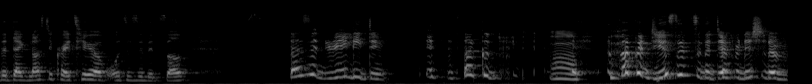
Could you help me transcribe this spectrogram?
the diagnostic criteria of autism itself doesn't really do. It, it's not good. Mm. It's not conducive to the definition of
